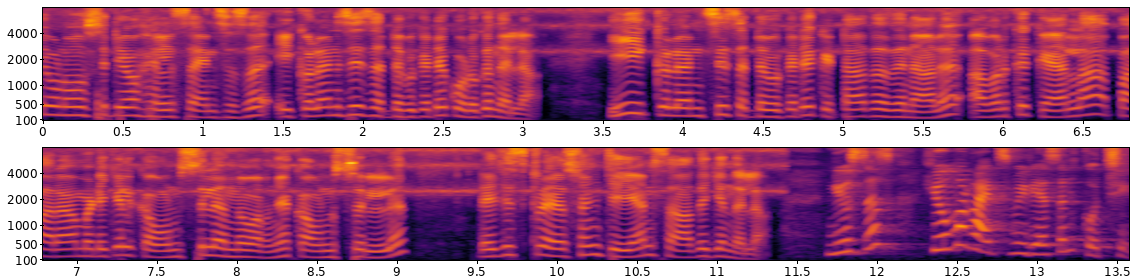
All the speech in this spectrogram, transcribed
university of health sciences equivalency certificate കൊടുക്കുന്നില്ല. ഈ ഇക്വലൻസി സർട്ടിഫിക്കറ്റ് കിട്ടാത്തതിനാൽ അവർക്ക് കേരള പാരാമെഡിക്കൽ കൗൺസിൽ എന്ന് പറഞ്ഞ കൗൺസിലിൽ രജിസ്ട്രേഷൻ ചെയ്യാൻ സാധിക്കുന്നില്ല. News desk human rights media cell Kochi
